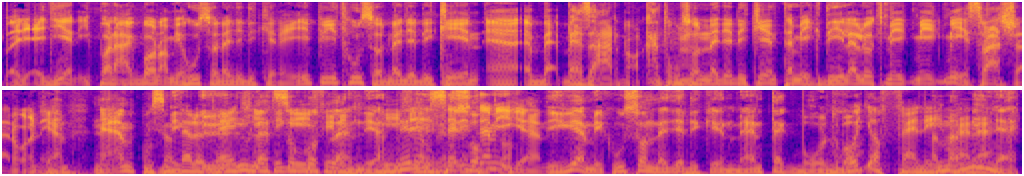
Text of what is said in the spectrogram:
egy, egy ilyen iparágban, ami a 24-ére épít, 24-én e, be, bezárnak. Hát 24-én te még délelőtt még, még mész vásárolni. Igen. Nem? Viszont Még előtte egy hétig szokott éjfélig. lenni. Hát éjfélig. Szerintem szokta? igen. Igen, még 24-én mentek boltba. Hogy a fenében? Hát már minek?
